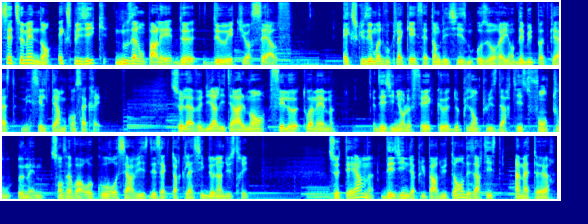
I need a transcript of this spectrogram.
Cette semaine dans Explicit, nous allons parler de Do It Yourself. Excusez-moi de vous claquer cet anglicisme aux oreilles en début de podcast, mais c'est le terme consacré. Cela veut dire littéralement fais-le toi-même, désignant le fait que de plus en plus d'artistes font tout eux-mêmes, sans avoir recours au service des acteurs classiques de l'industrie. Ce terme désigne la plupart du temps des artistes amateurs,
